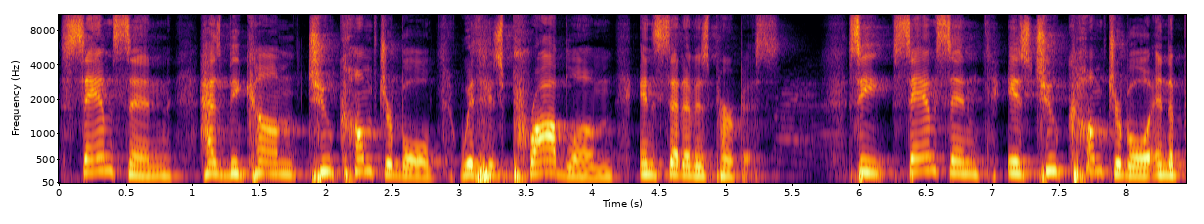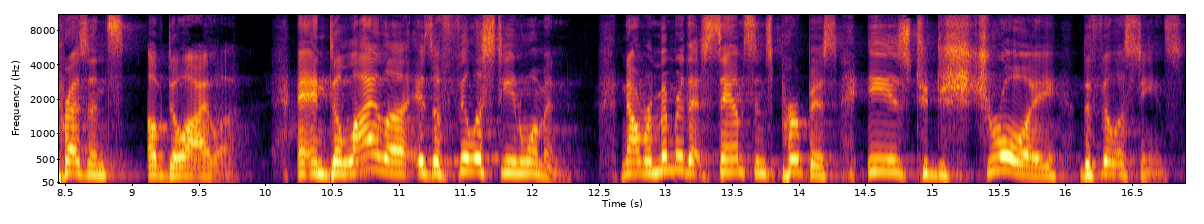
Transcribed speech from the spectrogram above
Samson has become too comfortable with his problem instead of his purpose. See, Samson is too comfortable in the presence of Delilah. And Delilah is a Philistine woman. Now, remember that Samson's purpose is to destroy the Philistines.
